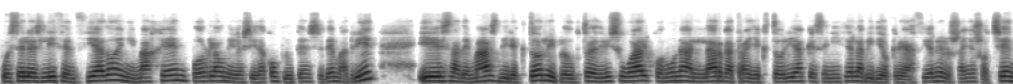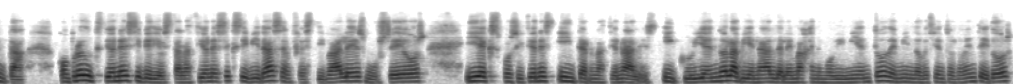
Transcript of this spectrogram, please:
pues él es licenciado en imagen por la Universidad Complutense de Madrid y es además director y productor audiovisual con una larga trayectoria que se inicia en la videocreación en los años 80, con producciones y videoinstalaciones exhibidas en festivales, museos y exposiciones internacionales, incluyendo la Bienal de la Imagen en Movimiento de 1992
